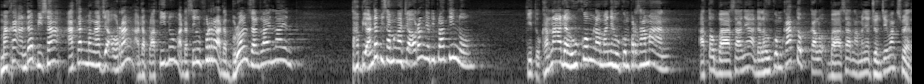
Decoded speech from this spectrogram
maka Anda bisa akan mengajak orang ada platinum, ada silver, ada bronze dan lain-lain. Tapi Anda bisa mengajak orang jadi platinum. Gitu. Karena ada hukum namanya hukum persamaan atau bahasanya adalah hukum katup kalau bahasa namanya John C. Maxwell.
